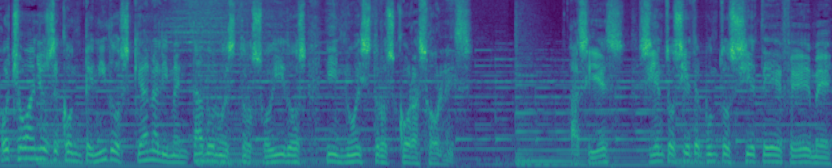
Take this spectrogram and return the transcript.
Ocho años de contenidos que han alimentado nuestros oídos y nuestros corazones. Así es, 107.7 FM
